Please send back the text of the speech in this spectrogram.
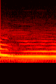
Oh.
